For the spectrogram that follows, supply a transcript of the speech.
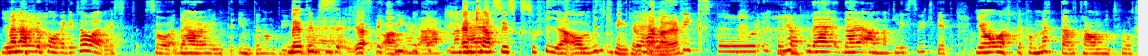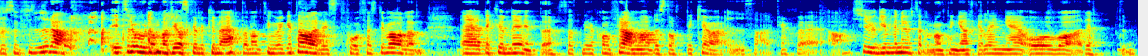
Jag Men apropå vegetariskt så det här har inte, inte någonting Nej, jag med precis- ja, stickning ja. att göra. Men En det här- klassisk Sofia-avvikning kan vi Det här kalla är det. Stickspår. Ja, det, här, det här är annat livsviktigt. Jag åkte på Metal Town 2004 i tron om att jag skulle kunna äta någonting vegetariskt på festivalen. Eh, det kunde jag inte. Så att när jag kom fram och hade stått i kö i så här, kanske ja, 20 minuter eller någonting ganska länge och var rätt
